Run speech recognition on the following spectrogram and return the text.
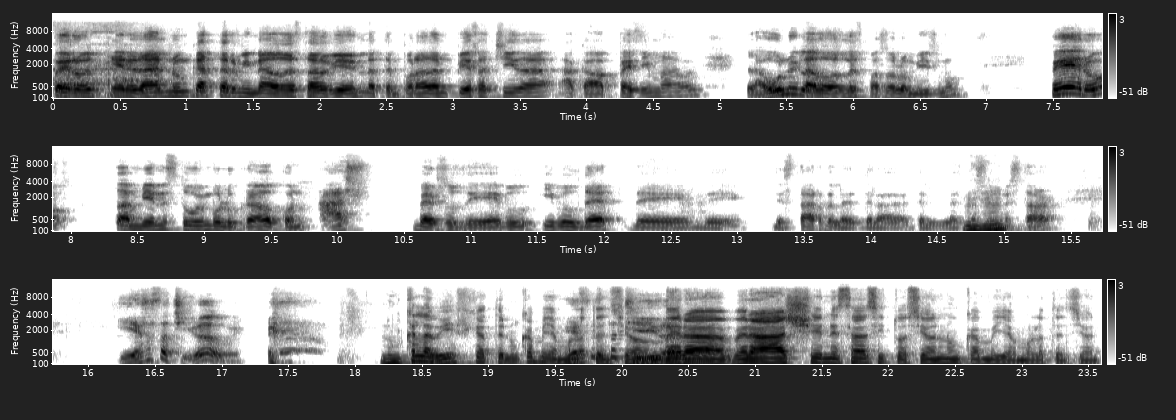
pero en general nunca ha terminado de estar bien. La temporada empieza chida, acaba pésima, güey. La 1 y la 2 les pasó lo mismo, pero también estuvo involucrado con Ash versus The Evil, Evil Dead de, de, de Star, de la, de la, de la estación Star. Y esa está chida, güey. Nunca la vi, fíjate, nunca me llamó la atención. ver, a, ver, a, Ash en esa situación nunca me llamó la atención.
